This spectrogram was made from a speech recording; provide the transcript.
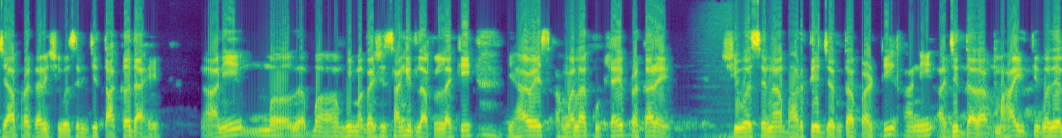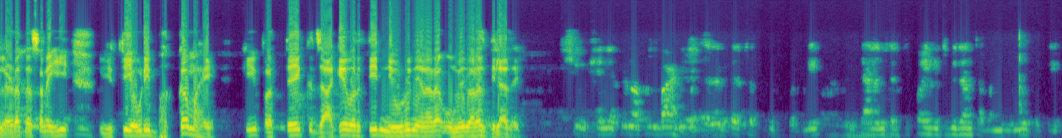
ज्या प्रकारे शिवसेनेची ताकद आहे आणि म- मी मगाशी सांगितलं आपल्याला की ह्यावेळेस आम्हाला कुठल्याही प्रकारे शिवसेना भारतीय जनता पार्टी आणि अजितदादा महायुतीमध्ये लढत असताना ही युती एवढी भक्कम आहे की प्रत्येक जागेवरती निवडून येणारा उमेदवारच दिला जाईल. शिवसेनेतून आपण बाहेर पडल्यानंतर सत्पूर पडली. त्यानंतरची पहिलीच विधानसभा निवडणूक होती.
